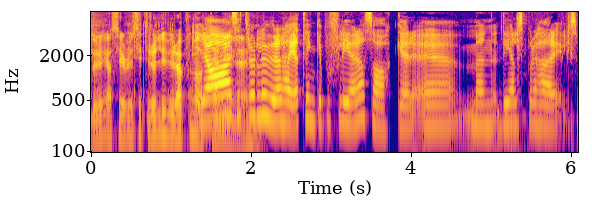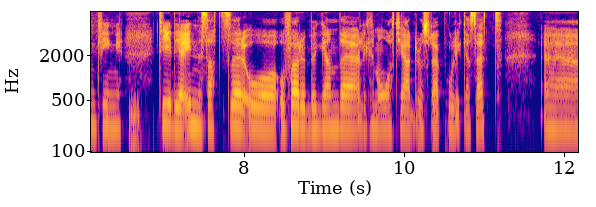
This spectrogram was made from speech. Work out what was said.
Du, jag ser att du sitter och lurar på något. Ja, jag sitter och lurar här. Jag tänker på flera saker. Eh, men dels på det här liksom, kring tidiga insatser och, och förebyggande liksom, åtgärder och sådär på olika sätt. Eh,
